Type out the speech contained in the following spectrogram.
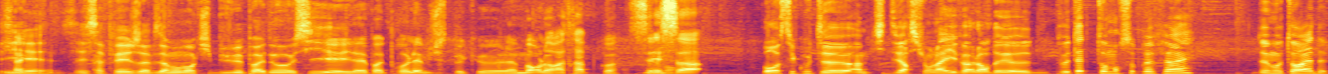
ça fait, faisait un moment qu'il buvait pas d'eau aussi et il avait pas de problème jusqu'à que la mort le rattrape, quoi. C'est ça. Bon, s'écoute, une petite version live alors de peut-être ton morceau préféré de Motorhead?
